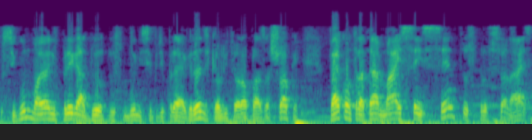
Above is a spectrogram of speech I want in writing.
O segundo maior empregador do município de Praia Grande, que é o Litoral Plaza Shopping, vai contratar mais 600 profissionais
